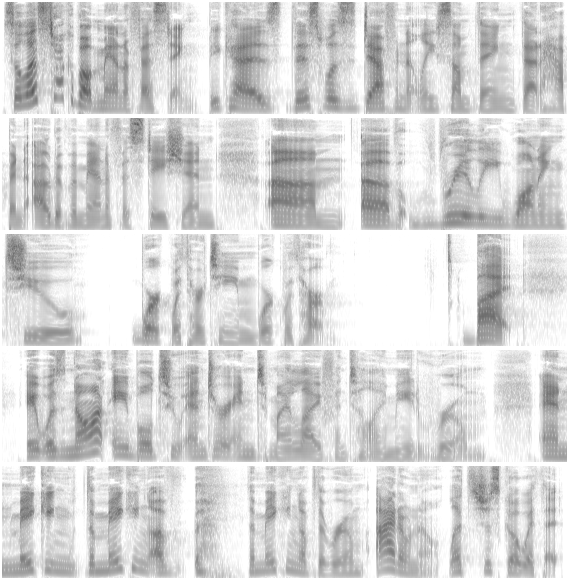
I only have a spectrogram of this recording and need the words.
So let's talk about manifesting because this was definitely something that happened out of a manifestation um, of really wanting to work with her team, work with her. But it was not able to enter into my life until I made room. And making the making of the making of the room, I don't know. Let's just go with it.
